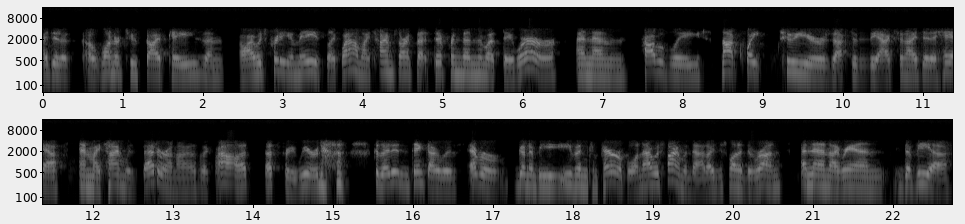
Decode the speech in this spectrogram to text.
I did a, a one or two 5Ks and oh, I was pretty amazed. Like, wow, my times aren't that different than what they were. And then probably not quite two years after the accident, I did a half and my time was better. And I was like, wow, that's, that's pretty weird because I didn't think I was ever going to be even comparable. And I was fine with that. I just wanted to run. And then I ran the VIA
